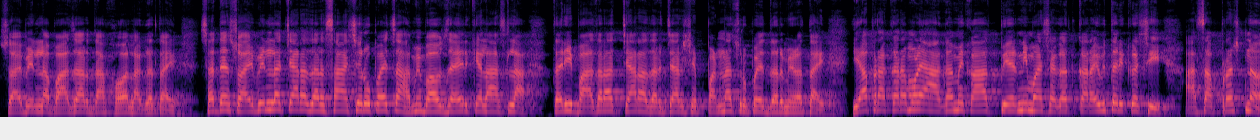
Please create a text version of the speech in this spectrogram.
सोयाबीनला बाजार दाखवावा लागत आहे. सध्या सोयाबीनला चार हजार सहाशे रुपयाचा हमी भाव जाहीर केला असला तरी बाजारात चार हजार चारशे पन्नास रुपये दर मिळत आहे. या प्रकारामुळे आगामी काळात पेरणी मशागत करावी तरी कशी? असा प्रश्न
